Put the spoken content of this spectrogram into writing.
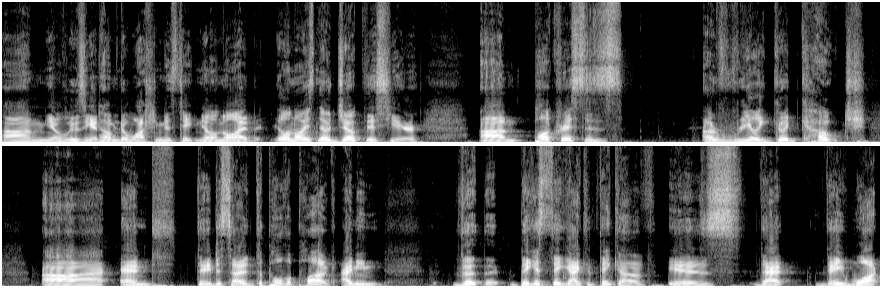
um, you know, losing at home to Washington State and Illinois. But Illinois is no joke this year. Um, Paul Chryst is a really good coach, uh, and they decided to pull the plug. I mean, the, the biggest thing I can think of is that they want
